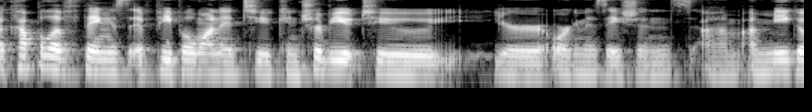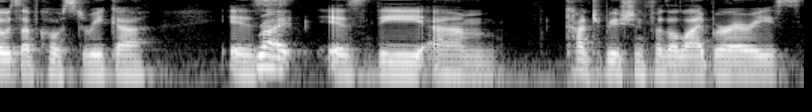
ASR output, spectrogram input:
a couple of things if people wanted to contribute to your organizations. Um, Amigos of Costa Rica is Right. is the um, contribution for the libraries.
